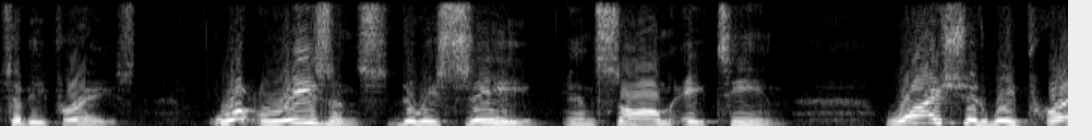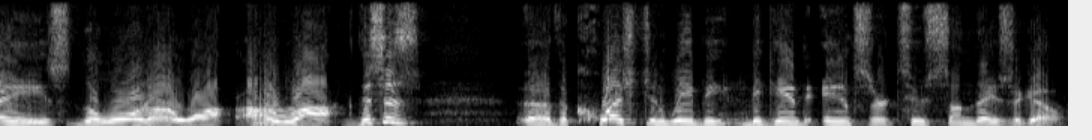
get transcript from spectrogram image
to be praised? What reasons do we see in Psalm 18? Why should we praise the Lord our, our rock? This is uh, the question we be, began to answer two Sundays ago.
